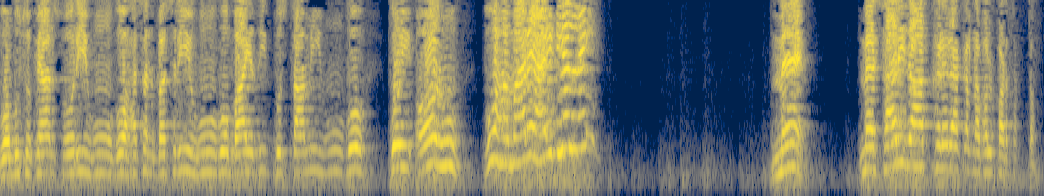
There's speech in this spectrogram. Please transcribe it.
وہ ابو سفیان سوری ہوں، وہ حسن بصری ہوں، وہ باعزید بستانی ہوں، وہ کوئی اور ہوں، وہ ہمارے آئیڈیل نہیں۔ میں میں ساری رات کھڑے رہ کر نفل پڑھ سکتا ہوں۔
